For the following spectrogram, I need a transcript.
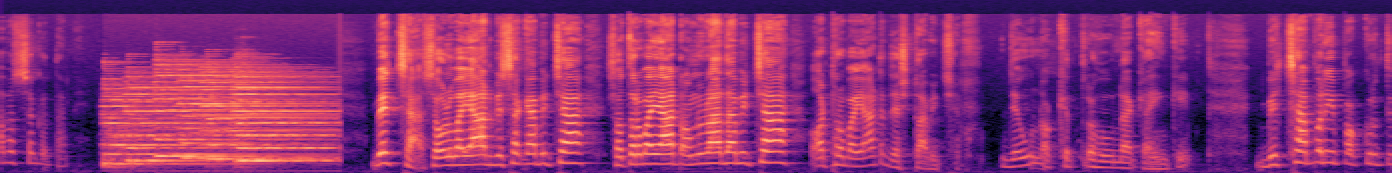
ଆବଶ୍ୟକତା ବିଚ୍ଛା ଷୋହଳ ବାଇ ଆଠ ବିଶାଖା ବିଚ୍ଛା ସତର ବାଇ ଆଠ ଅନୁରାଧା ବିଚ୍ଛା ଅଠର ବାଇ ଆଠ ଜ୍ୟେଷ୍ଠା ବିଚ୍ଛା। ଯେଉଁ ନକ୍ଷତ୍ର ହେଉନା କାହିଁକି? ବିଚ୍ଛା ପରି ପ୍ରକୃତି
